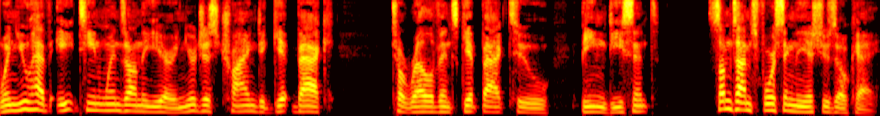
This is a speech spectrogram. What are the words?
When you have 18 wins on the year and you're just trying to get back to relevance, get back to being decent, Sometimes forcing the issue is okay.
